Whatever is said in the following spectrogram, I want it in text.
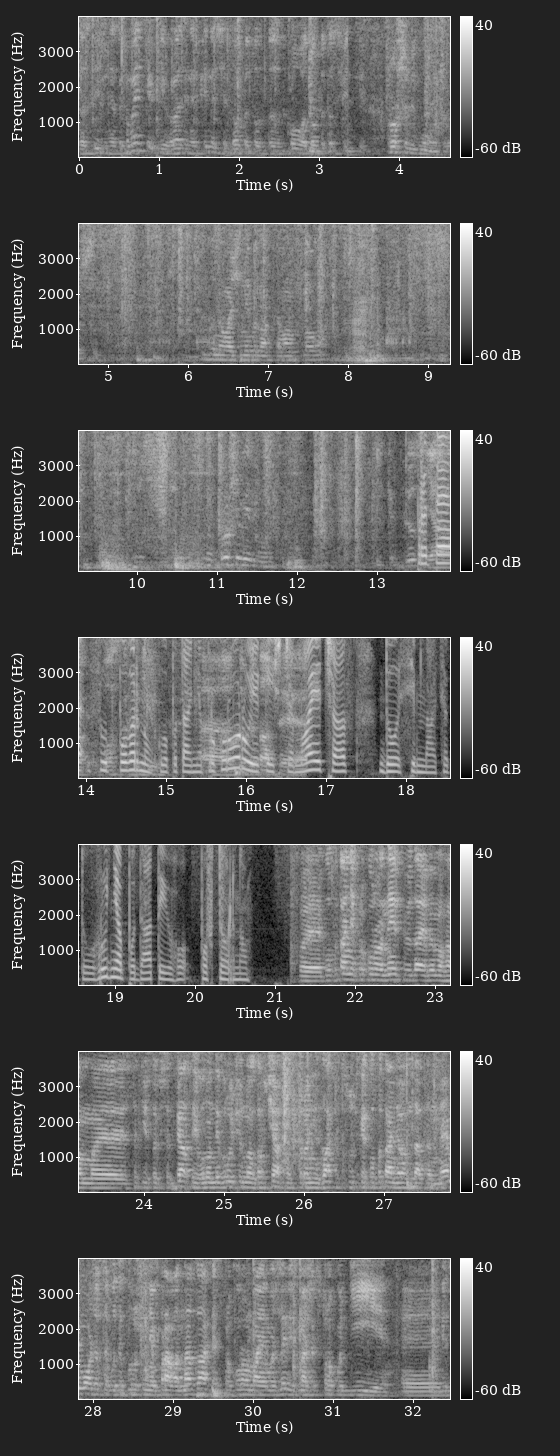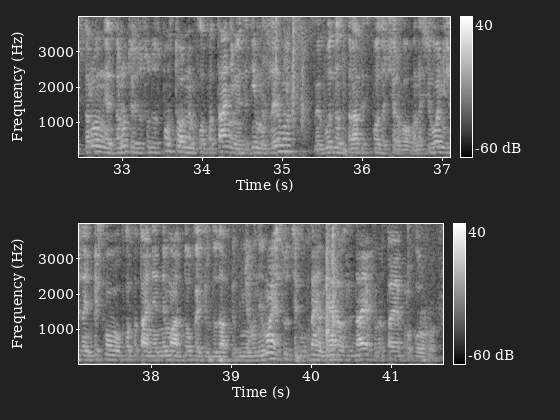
дослідження документів і в разі необхідності допиту додаткового допиту свідків. Прошу відмовити ваші. Обвинувачений, будь ласка, вам слово. Прошу відмовити. Проте суд повернув клопотання прокурору, який ще має час до 17 грудня подати його повторно. Е, Клопотання прокурора не відповідає вимогам е, статті 155, воно не вручено завчасно стороні захисту. Суд таке клопотання розглядати не може. Це буде порушенням права на захист. Прокурор має можливість в межах строку дії е, відсторонення звернутися до суду з повторним клопотанням, і тоді, можливо, ми будемо збиратись позачергово. На сьогоднішній день письмового клопотання немає, доказів додатку до нього немає. Суд це клопотання не розглядає, повертає прокурору.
